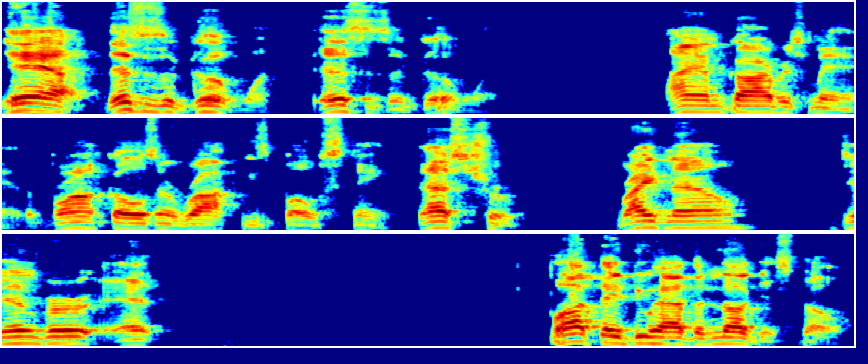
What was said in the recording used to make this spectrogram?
Yeah, this is a good one. This is a good one. I am garbage man. The Broncos and Rockies both stink. That's true. Right now, Denver at but they do have the Nuggets though.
